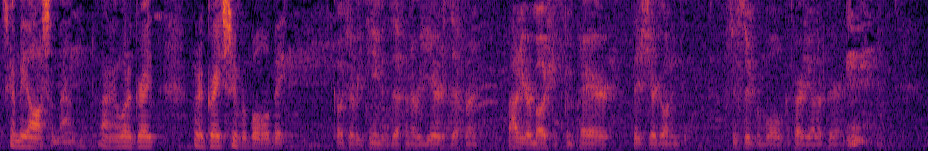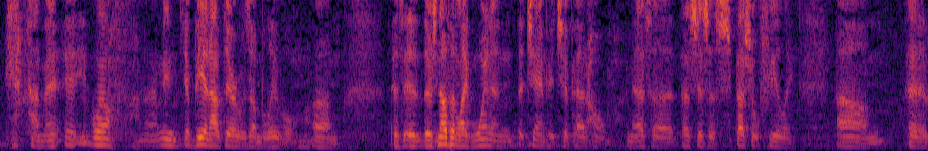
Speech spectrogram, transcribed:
it's going to be awesome, man. I mean, what a great what a great Super Bowl will be. Coach, every team is different. Every year is different. How do your emotions compare this year going into to Super Bowl compared to other periods? I mean, it, well, I mean, being out there was unbelievable. Um, it's, it, there's nothing like winning the championship at home. I mean, that's a that's just a special feeling. Um, uh,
